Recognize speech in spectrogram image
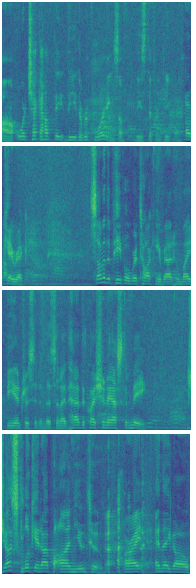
Uh, or check out the, the, the recordings of these different people. Okay, Rik. Some of the people we're talking about who might be interested in this, and I've had the question asked of me, just look it up on YouTube, all right? And they go,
